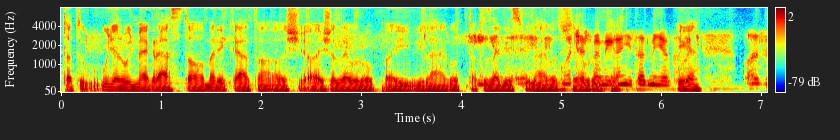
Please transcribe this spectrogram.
tehát ugyanúgy megrázta Amerikát és és az európai világot, tehát az egész világot és Bocsáss meg, még annyit ad mondjak, hogy Igen. Az,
